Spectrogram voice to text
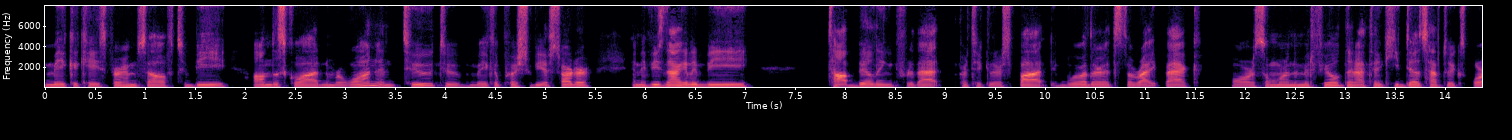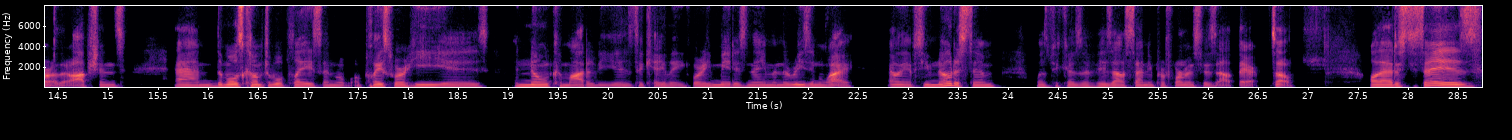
make a case for himself to be on the squad, number one, and two, to make a push to be a starter. And if he's not going to be top billing for that particular spot, whether it's the right back or somewhere in the midfield, then I think he does have to explore other options. And the most comfortable place and a place where he is a known commodity is the K League, where he made his name. And the reason why LAFC noticed him was because of his outstanding performances out there. So, all that is to say is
